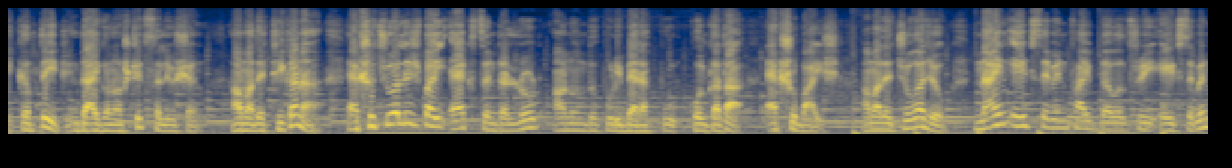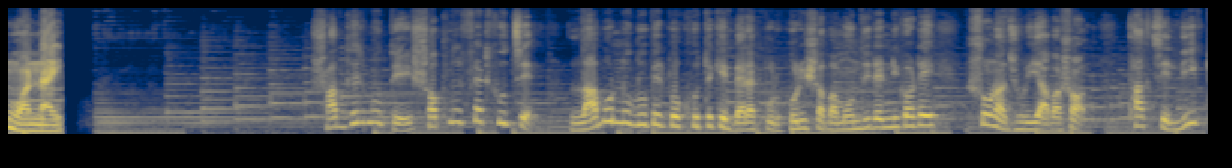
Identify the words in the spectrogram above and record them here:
এ কমপ্লিট ডায়াগনস্টিক সলিউশন আমাদের ঠিকানা একশো চুয়াল্লিশ বাই এক সেন্ট্রাল রোড আনন্দপুরি ব্যারাকপুর কলকাতা একশো বাইশ। আমাদের যোগাযোগ nine eight seven five double three eight seven one nine. সাধ্যের মধ্যে স্বপ্নের ফ্ল্যাট খুঁজছেন লাবণ্য গ্রুপের পক্ষ থেকে ব্যারাকপুর হরিসভা মন্দিরের নিকটে সোনাঝুরি আবাসন। থাকছে lift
